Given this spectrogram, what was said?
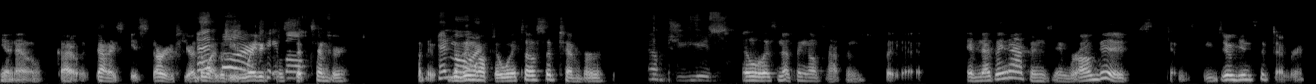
you know, gotta gotta get started here. Otherwise we'll be waiting till. September. But but then we'll have to wait till September Oh, jeez. unless nothing else happens. But yeah, if nothing happens, then we're all good. We do again in September.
